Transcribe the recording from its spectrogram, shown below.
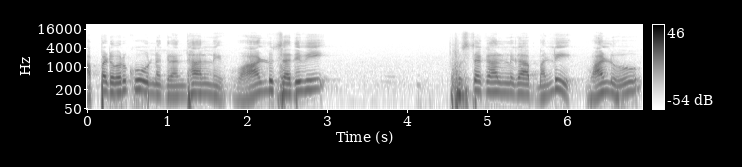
అప్పటి వరకు ఉన్న గ్రంథాలని వాళ్ళు చదివి పుస్తకాలుగా మళ్ళీ వాళ్ళు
